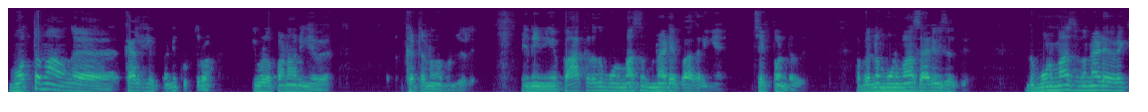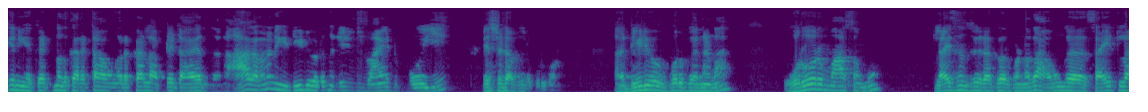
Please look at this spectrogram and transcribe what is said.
மொத்தமாக அவங்க கால்குலேட் பண்ணி கொடுத்துருவாங்க. இவ்வளோ பணம் நீங்கள் கட்டணும் அப்படின்னு சொல்லி. என்னை நீங்கள் பார்க்குறது மூணு மாதம் முன்னாடியே பார்க்குறீங்க செக் பண்ணுறது அப்போ இன்னும் மூணு மாதம் சர்வீஸ் இருக்குது இந்த மூணு மாதம் முன்னாடி வரைக்கும் நீங்கள் கட்டினது கரெக்டாக அவங்க ரெக்கார்டில் அப்டேட் ஆகிருந்தாங்கன்னா ஆகலைன்னா நீங்கள் டிடி வந்து டீட்டெயில்ஸ் வாங்கிட்டு போய் எஸ்டேட் ஆஃபீஸில் கொடுக்கணும். டிடிஓக்கு பொறுப்பு என்னென்னா ஒரு ஒரு மாதமும் லைசன்ஸ் ரெக்கவர் பண்ணதை அவங்க சைட்டில்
